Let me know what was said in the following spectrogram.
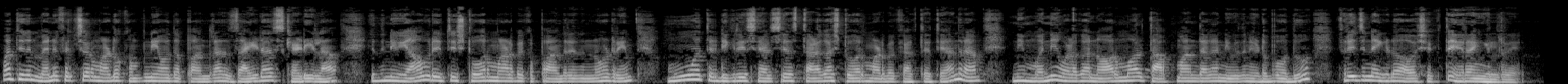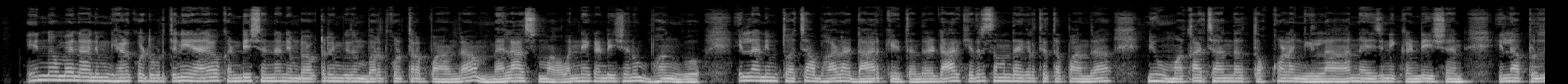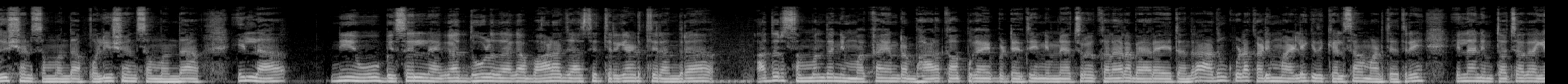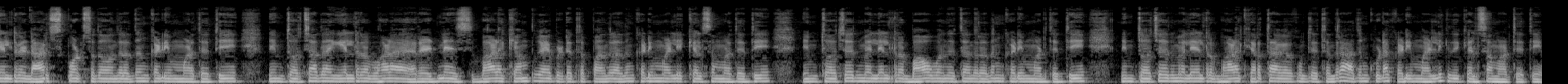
ಮತ್ತು ಇದನ್ನ ಮ್ಯಾನುಫ್ಯಾಕ್ಚರ್ ಮಾಡೋ ಕಂಪ್ನಿ ಯಾವುದಪ್ಪ ಅಂದ್ರೆ ಝೈಡಾ ಕೆಡಿಲಾ ಇದು ನೀವು ಯಾವ ರೀತಿ ಸ್ಟೋರ್ ಮಾಡಬೇಕಪ್ಪ ಅಂದ್ರೆ ಇದನ್ನ ನೋಡ್ರಿ, ಮೂವತ್ತು ಡಿಗ್ರಿ ಸೆಲ್ಸಿಯಸ್ ತಳಗ ಸ್ಟೋರ್ ಮಾಡ್ಬೇಕಾಗ್ತೈತಿ. ಅಂದ್ರೆ ನಿಮ್ಮ ಮನೆ ಒಳಗೆ ನಾರ್ಮಲ್ ತಾಪಮಾನದಾಗ ನೀವು ಇದನ್ನ ಇಡಬಹುದು ಫ್ರಿಜ್ನಾಗ ಇಡೋ ಅವಶ್ಯಕತೆ ಇರಂಗಿಲ್ರಿ. ಇನ್ನೊಮ್ಮೆ ನಾನು ನಿಮ್ಗೆ ಹೇಳ್ಕೊಟ್ಬಿಡ್ತೀನಿ, ಯಾವ್ಯಾವ ಕಂಡೀಷನ್ನ ನಿಮ್ಮ ಡಾಕ್ಟರ್ ನಿಮ್ಗೆ ಇದನ್ನು ಬರೆದು ಕೊಡ್ತಾರಪ್ಪ ಅಂದ್ರೆ ಮೆಲಾಸ್ಮಾ ಒಂದನೇ ಕಂಡೀಷನು ಭಂಗು. ಇಲ್ಲ ನಿಮ್ಮ ತ್ವಚ ಬಹಳ ಡಾರ್ಕ್ ಐತಂದ್ರೆ ಡಾರ್ಕ್ ಎದ್ರ ಸಂಬಂಧ ಆಗಿರ್ತೈತಪ್ಪ ಅಂದ್ರೆ ನೀವು ಮಖ ಚಂದ ತಕ್ಕೊಳಂಗಿಲ್ಲ ಅನ್ಹೈಜಿನಿಕ್ ಕಂಡೀಷನ್ ಇಲ್ಲ ಪ್ರದೂಷಣ ಸಂಬಂಧ ಪೊಲ್ಯೂಷನ್ ಸಂಬಂಧ, ಇಲ್ಲ ನೀವು ಬಿಸಿಲಿನಾಗ ಧೂಳದಾಗ ಭಾಳ ಜಾಸ್ತಿ ತಿರ್ಗಾಡ್ತೀರಂದ್ರ ಅದ್ರ ಸಂಬಂಧ ನಿಮ್ಮ ಅಕ್ಕ ಏನಾರ ಭಾಳ ಕಪ್ಪಗಾಗ್ಬಿಟ್ಟೈತಿ ನಿಮ್ಮ ನ್ಯಾಚುರಲ್ ಕಲರ್ ಬೇರೆ ಐತಂದ್ರ ಅದನ್ನ ಕೂಡ ಕಡಿಮೆ ಮಾಡ್ಲಿಕ್ಕೆ ಇದು ಕೆಲಸ ಮಾಡ್ತೈತ್ರಿ. ಇಲ್ಲ ನಿಮ್ಮ ತ್ವಚಾದಾಗ ಎಲ್ರ ಡಾರ್ಕ್ ಸ್ಪಾಟ್ಸ್ ಅದಾವ ಅಂದ್ರೆ ಅದನ್ನ ಕಡಿಮೆ ಮಾಡ್ತೈತಿ. ನಿಮ್ಮ ತ್ವಚಾದಾಗ ಎಲ್ರ ಬಹಳ ರೆಡ್ನೆಸ್ ಭಾಳ ಕೆಂಪಗಾಗ್ಬಿಟ್ಟೈತಪ್ಪ ಅಂದ್ರೆ ಅದನ್ನ ಕಡಿಮೆ ಮಾಡ್ಲಿಕ್ಕೆ ಕೆಲಸ ಮಾಡ್ತೈತಿ. ನಿಮ್ಮ ತ್ವಚದ ಮೇಲೆ ಎಲ್ರ ಬಾವು ಬಂದೈತೆ ಅಂದ್ರೆ ಅದನ್ನ ಕಡಿಮೆ ಮಾಡ್ತೈತಿ. ನಿಮ್ಮ ತ್ವಚದ ಮೇಲೆ ಎಲ್ರ ಭಾಳ ಕೆರೆತ ಆಗಕುಂತೈತೆ ಅಂದ್ರೆ ಅದನ್ನ ಕೂಡ ಕಡಿಮೆ ಮಾಡ್ಲಿಕ್ಕೆ ಇದು ಕೆಲಸ ಮಾಡ್ತೈತಿ.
